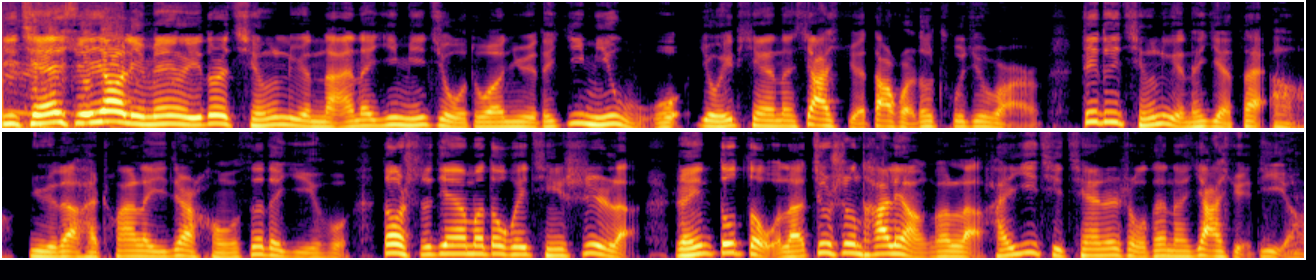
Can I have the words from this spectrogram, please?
以前学校里面有一对情侣，男的一米九多，女的一米五。有一天呢，下雪，大伙儿都出去玩这对情侣呢也在啊，女的还穿了一件红色的衣服。到时间嘛，都回寝室了，人都走了，就剩他两个了，还一起牵着手在那压雪地啊。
